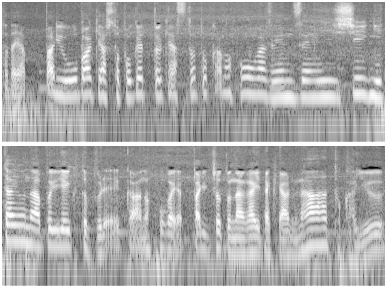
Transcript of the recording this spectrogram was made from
ただやっぱり Overcast Pocket Casts とかの方が全然いいし似たようなアプリでいくとブレーカーの方がやっぱりちょっと長いだけあるなとかいう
